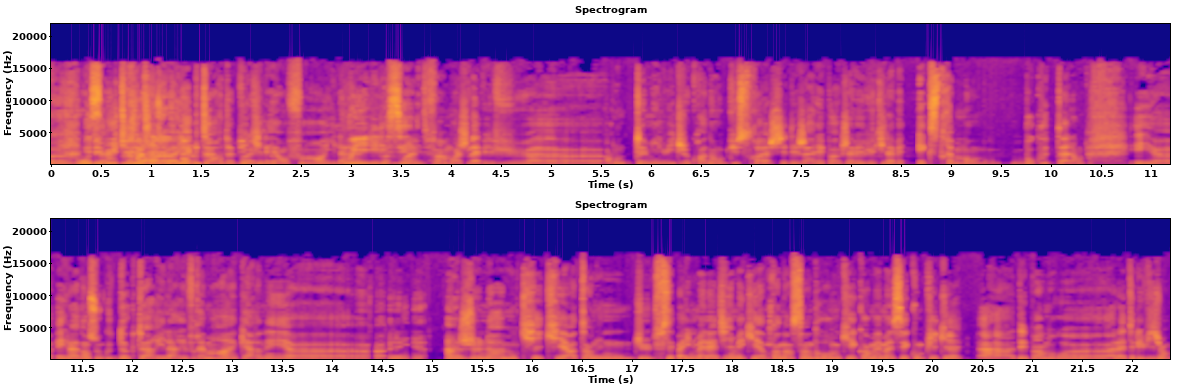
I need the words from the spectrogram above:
Euh, moi, au début, je disais, oh là là. un il- acteur depuis Ouais. qu'il est enfant. Il a, Oui, il est- c'est- ouais. enfin, moi, je l'avais vu euh, en 2008, je crois, dans August Rush. Et déjà à l'époque, j'avais vu qu'il avait extrêmement beaucoup de talent. Et, euh, et là, dans ce Good Doctor, il arrive vraiment à incarner euh, un jeune homme qui, qui est atteint d'une, du- c'est pas une maladie, mais qui est atteint d'un syndrome qui est quand même assez compliqué à dépeindre euh, à la télévision.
